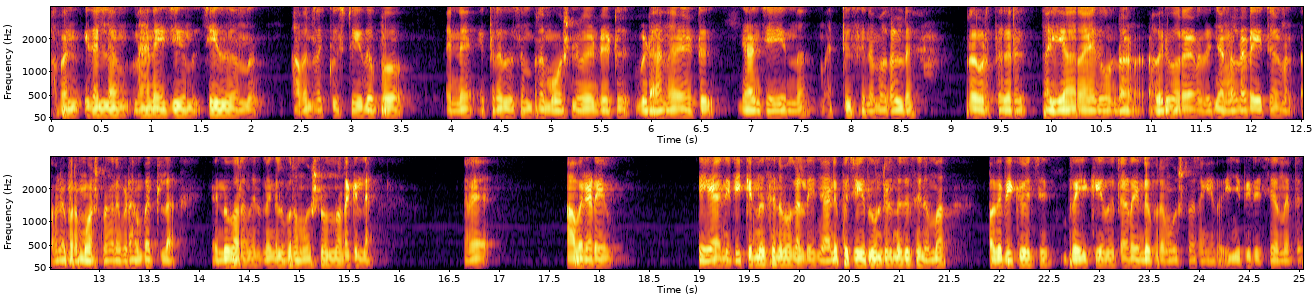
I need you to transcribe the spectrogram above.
അവൻ ഇതെല്ലാം മാനേജ് ചെയ്ത് ചെയ്തു തന്ന് അവൻ റിക്വസ്റ്റ് ചെയ്തപ്പോൾ എന്നെ ഇത്ര ദിവസം പ്രമോഷന് വേണ്ടിയിട്ട് വിടാനായിട്ട് ഞാൻ ചെയ്യുന്ന മറ്റ് സിനിമകളുടെ പ്രവർത്തകർ തയ്യാറായതുകൊണ്ടാണ്. അവർ പറയണത് ഞങ്ങളുടെ ഡേറ്റ് ആണ്. അവനെ പ്രൊമോഷൻ അങ്ങനെ വിടാൻ പറ്റില്ല. എന്ന് പറഞ്ഞിരുന്നെങ്കിൽ പ്രൊമോഷനൊന്നും നടക്കില്ല. അങ്ങനെ അവരുടെയും ചെയ്യാനിരിക്കുന്ന സിനിമകളുടെയും ഞാനിപ്പോൾ ചെയ്തുകൊണ്ടിരുന്നൊരു സിനിമ പകുതിക്ക് വെച്ച് ബ്രേക്ക് ചെയ്തിട്ടാണ് എന്റെ പ്രൊമോഷൻ ഇറങ്ങിയത്. ഇനി തിരിച്ചു വന്നിട്ട്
